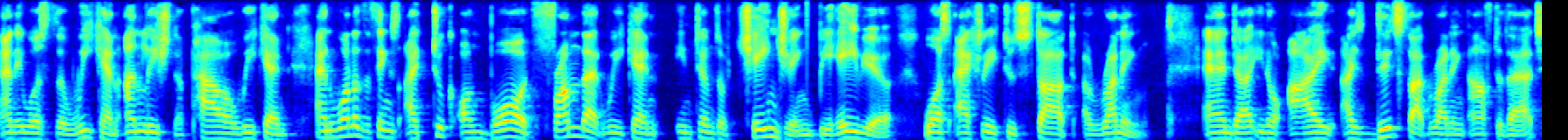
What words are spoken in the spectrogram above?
and it was the weekend, Unleash the Power weekend. And one of the things I took on board from that weekend in terms of changing behavior was actually to start uh, running. And uh, you know, I I did start running after that,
